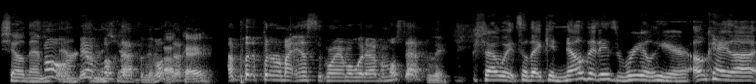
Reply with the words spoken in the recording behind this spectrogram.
show them. oh on- yeah the most show. definitely most Okay. definitely I put, put it on my Instagram or whatever most definitely Show it so they can know that it's real here. Okay, uh,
